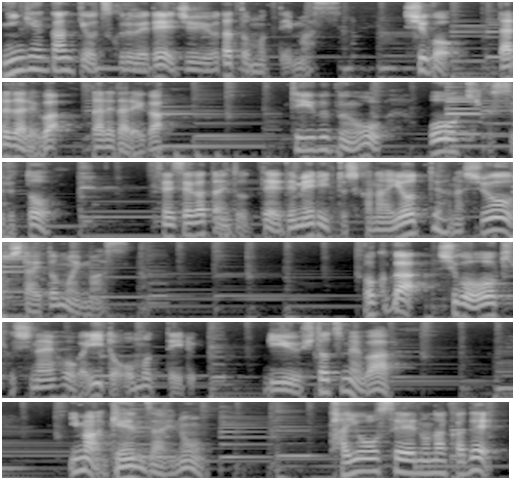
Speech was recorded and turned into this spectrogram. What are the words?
人間関係を作る上で重要だと思っています。主語誰々は誰々がっていう部分を大きくすると先生方にとってデメリットしかないよっていう話をしたいと思います。僕が主語を大きくしない方がいいと思っている理由一つ目は今現在の多様性の中で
